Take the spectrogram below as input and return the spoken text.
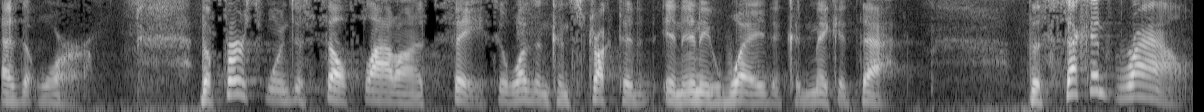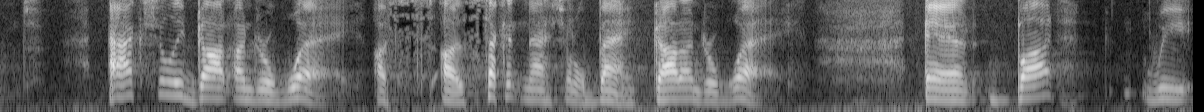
as it were. The first one just fell flat on its face. It wasn't constructed in any way that could make it that. The second round actually got underway. A, a, second national bank got underway, and but we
